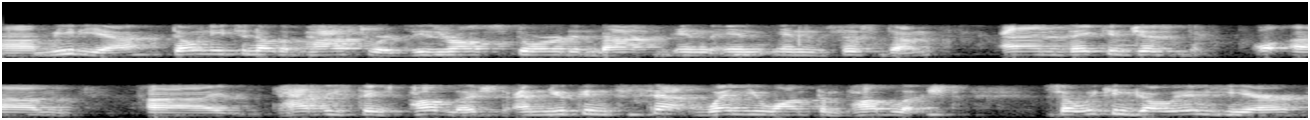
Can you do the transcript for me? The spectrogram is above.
uh, media don't need to know the passwords. These are all stored in back in, in, in the system, and they can just um, uh, have these things published, and you can set when you want them published. So we can go in here,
